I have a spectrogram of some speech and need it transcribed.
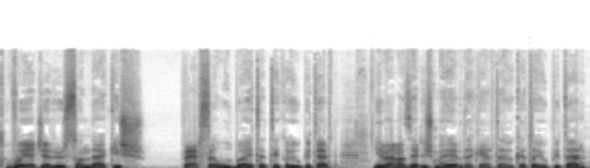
A Voyager űrszondák is persze útba ejtették a Jupitert, nyilván azért is, mert érdekelte őket a Jupiter,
